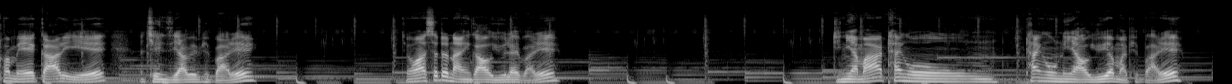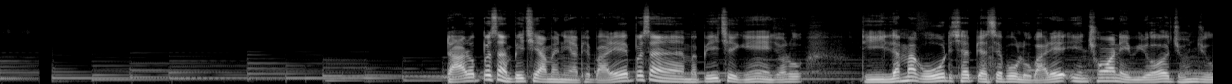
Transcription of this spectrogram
ထွက်မဲ့ကားတွေရဲ့အချိန်စရာပဲဖြစ်ပါတယ်။ကျွန်တော်က17နိုင်ကားကိုရွေးလိုက်ပါတယ်။ဒီနေရာမှာထိုင်ကုန် ထိုင်ကုန်နေရာကိုရွေးရမှာဖြစ်ပါတယ်။ဒါကတော့ပတ်စံပေးချရမယ့်နေရာဖြစ်ပါတယ်။ပတ်စံမပေးချခင်ကျွန်တော်တို့ဒီလက်မှတ်ကိုတစ်ချက်ပြန်ဆက်ဖို့လိုပါတယ်အင်ချွန်ကနေပြီးတော့ဂျွန်းဂျူ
